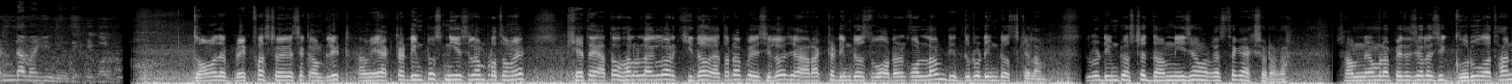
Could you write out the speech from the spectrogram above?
আন্ডা ম্যাগি নিয়েছি। তো আমাদের ব্রেকফাস্ট হয়ে গেছে কমপ্লিট আমি একটা ডিম টোস্ট নিয়েছিলাম প্রথমে খেতে এত ভালো লাগল আর খিদাও এতটা পেয়েছিল যে আর একটা ডিম টোস্ট অর্ডার করলাম দিয়ে দুটো ডিম টোস্ট খেলাম। দুটো ডিম টোস্টের দাম নিয়েছে আমার কাছ থেকে একশো টাকা। সামনে আমরা পেতে চলেছি গরুবাথান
